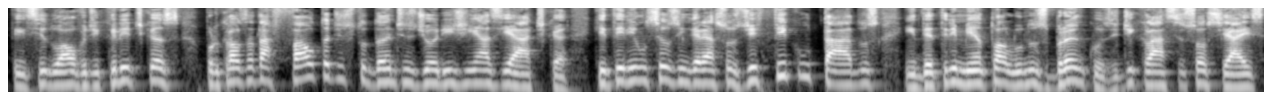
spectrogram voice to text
tem sido alvo de críticas por causa da falta de estudantes de origem asiática que teriam seus ingressos dificultados em detrimento atendimento a alunos brancos e de classes sociais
